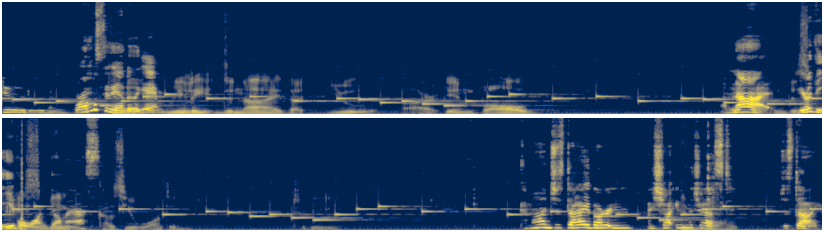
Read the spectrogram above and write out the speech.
We're almost to the end of the game. Really deny that you are involved I'm not. You're the evil one, dumbass. Because you wanted to be Come on, just die, Barton. I shot you in the chest. Just die.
